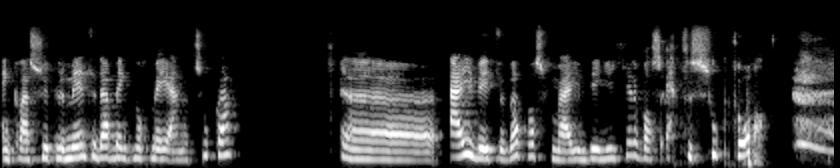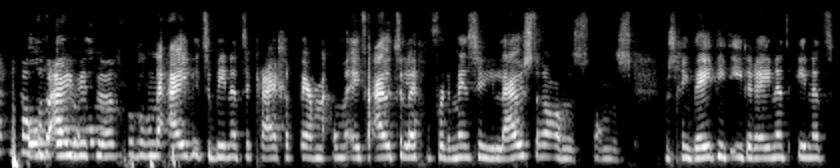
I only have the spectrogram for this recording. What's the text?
En qua supplementen, daar ben ik nog mee aan het zoeken. Eh, eiwitten, dat was voor mij een dingetje. Dat was echt een zoektocht. Ik had Om, eiwitten. om voldoende eiwitten binnen te krijgen per om even uit te leggen voor de mensen die luisteren. Anders, anders misschien weet niet iedereen het. In, het.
